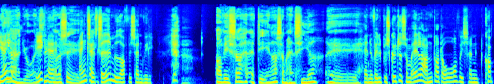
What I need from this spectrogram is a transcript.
Ja, ja, han jo det kan han. også, øh, han kan stadig møde op, hvis han vil. Og hvis så, at det ender, som han siger, øh, Han er vel beskyttet som alle andre derovre, hvis han kom.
